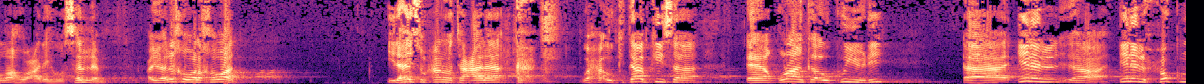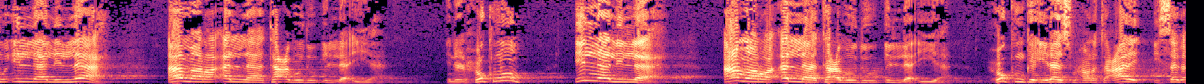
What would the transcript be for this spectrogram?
allahu calayhi wasalam ayuha alikhwa walakhawaat ilaahay subxaana wa tacaala waxa uu kitaabkiisa qur'aanka uu ku yidhi in ilxukmu ila lilah amara an laa tacbuduu ila iyah in ilxukmu ila lilah amara an laa tacbuduu ila iyah xukunka ilaahay wa tacaala isaga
